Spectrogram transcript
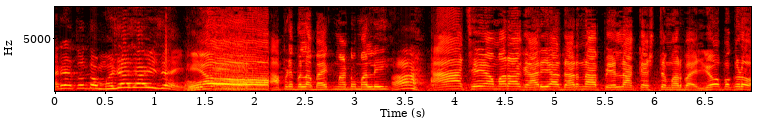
અરે તો તો મજા જ આવી જાય. આપણે પેલા બાઇક માટો માલી આ છે અમારા ગારિયાધારના પેલા કસ્ટમર ભાઈ. લ્યો પકડો.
